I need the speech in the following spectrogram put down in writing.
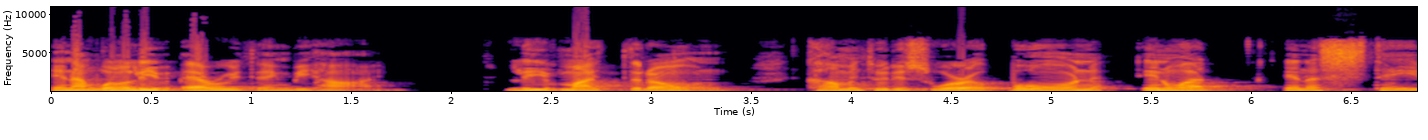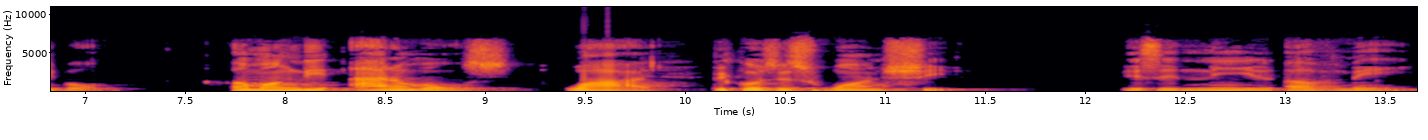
And I'm going to leave everything behind. Leave my throne. Come into this world. Born in what? In a stable. Among the animals. Why? Because this one sheep is in need of me.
